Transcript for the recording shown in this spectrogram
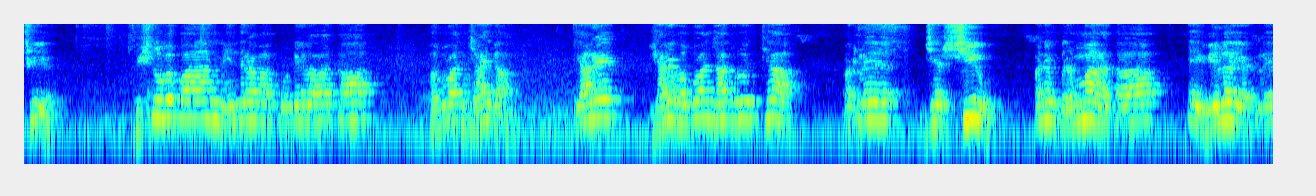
છીએ. વિષ્ણુ ભગવાન નિંદ્રામાં પોઢેલા હતા, ભગવાન જાગ્યા. ત્યારે જ્યારે ભગવાન જાગૃત થયા, એટલે જે શિવ અને બ્રહ્મા હતા, એ વિલય એટલે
